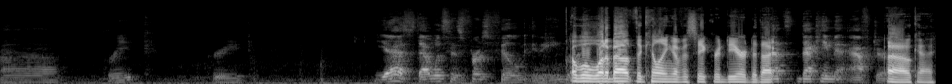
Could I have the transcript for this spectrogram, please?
Uh, Greek, Greek. Yes, that was his first film in English. Oh well, what about the killing of a sacred deer? Did that? That's, that came after. Oh, okay.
